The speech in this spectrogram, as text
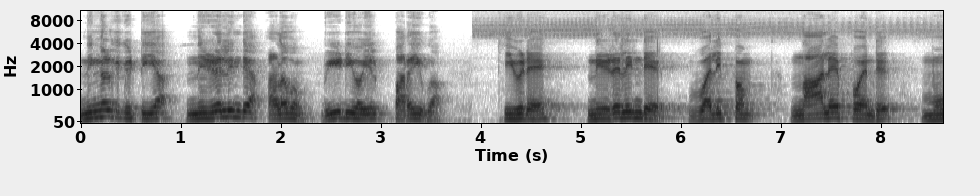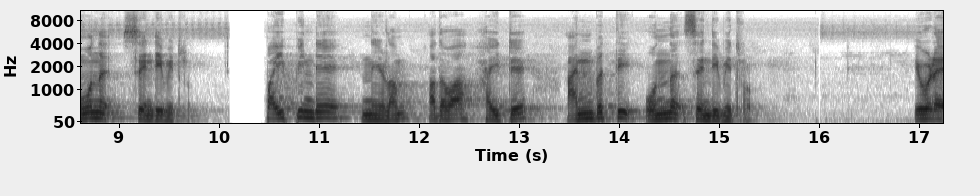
നിങ്ങൾക്ക് കിട്ടിയ നിഴലിന്റെ അളവും വീഡിയോയിൽ പറയുക. ഇവിടെ നിഴലിന്റെ വലിപ്പം നാല് പോയിന്റ് മൂന്ന് സെന്റിമീറ്റർ പൈപ്പിന്റെ നീളം അഥവാ ഹൈറ്റ് അൻപത്തി ഒന്ന് സെന്റിമീറ്റർ. ഇവിടെ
